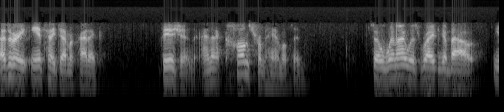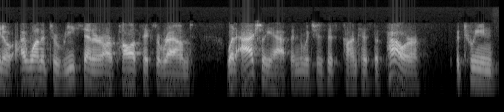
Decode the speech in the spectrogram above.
That's a very anti-democratic vision, and that comes from Hamilton. So when I was writing about, you know, I wanted to recenter our politics around what actually happened, which is this contest of power between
